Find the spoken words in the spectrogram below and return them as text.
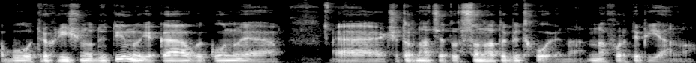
або трьохрічну дитину, яка виконує 14-ту сонату Бетховена на фортепіано.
